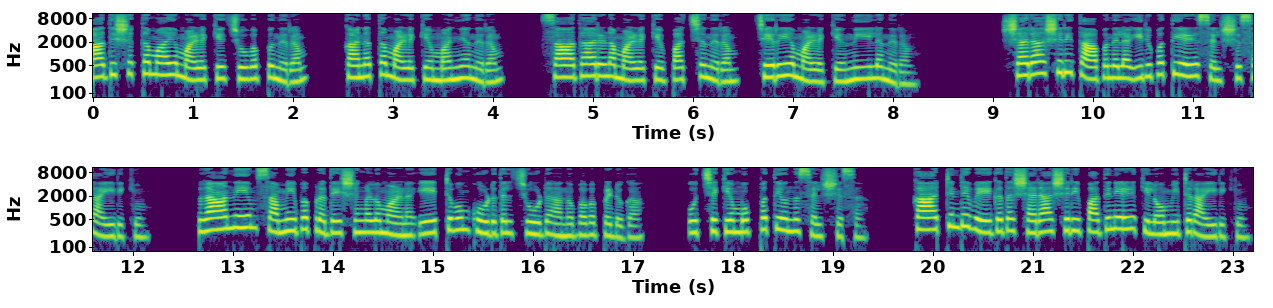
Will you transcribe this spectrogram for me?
അതിശക്തമായ മഴയ്ക്ക് ചുവപ്പ് നിറം കനത്ത മഴയ്ക്ക് മഞ്ഞ നിറം സാധാരണ മഴയ്ക്ക് പച്ച നിറം ചെറിയ മഴയ്ക്ക് നീല നിറം. ശരാശരി താപനില ഇരുപത്തിയേഴ് സെൽഷ്യസ് ആയിരിക്കും. റാന്നിയും സമീപ പ്രദേശങ്ങളുമാണ് ഏറ്റവും കൂടുതൽ ചൂട് അനുഭവപ്പെടുക. ഉച്ചയ്ക്ക് മുപ്പത്തിയൊന്ന് സെൽഷ്യസ്. കാറ്റിന്റെ വേഗത ശരാശരി പതിനേഴ് കിലോമീറ്റർ ആയിരിക്കും.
